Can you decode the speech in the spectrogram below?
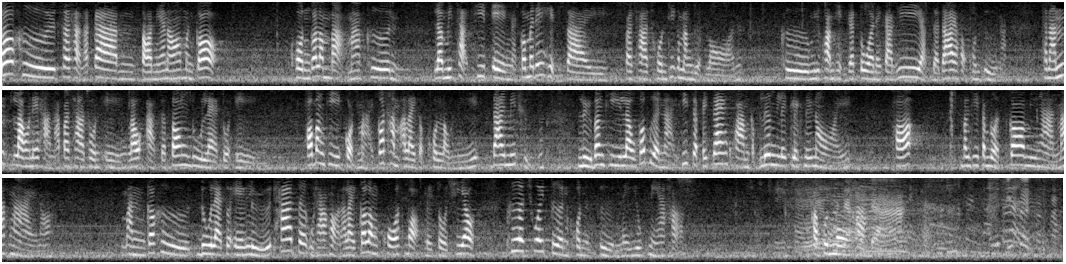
ก็คือสถานการณ์ตอนเนี้ยเนาะมันก็คนก็ลำบากมากขึ้น แล้วมิจฉาชีพเองเนี่ยก็ไม่ได้เห็นใจประชาชนที่กำลังเดือดร้อน คือมีความเห็นแก่ตัวในการที่อยากจะได้ของคนอื่นอะ ฉะนั้นเราในฐานะประชาชนเองเราอาจจะต้องดูแลตัวเอง เพราะบางทีกฎหมายก็ทำอะไรกับคนเหล่านี้ได้ไม่ถึง หรือบางทีเราก็เบื่อหน่ายที่จะไปแจ้งความกับเรื่องเล็ก ๆ น้อยๆเพราะบางทีตำรวจก็มีงานมากมายเนาะมันก็คือดูแลตัวเองหรือถ้าเจออุทาหรณ์อะไรก็ลองโพสต์บอกในโซเชียลเพื่อช่วยเตือนคนอื่น ๆ ในยุคนี้ค่ะ ขอบคุณโมค่ะจ๋าอินเสิร์ตก่อนค่ะ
